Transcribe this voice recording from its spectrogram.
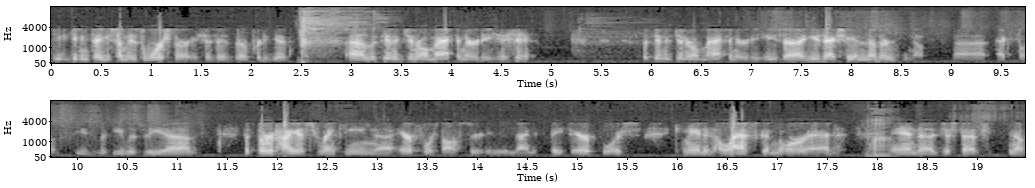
you get him to tell you some of his war stories. They're they're pretty good. Uh, Lieutenant General McInerney. Lieutenant General McInerney. He's uh, he's actually another you know uh, excellent. He's, he was the uh, the third highest ranking uh, Air Force officer in the United States Air Force. Commanded Alaska NORAD, Wow. and uh, just a you know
